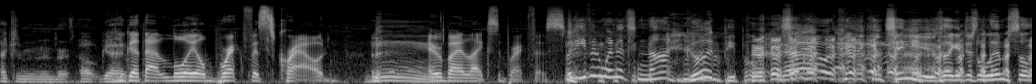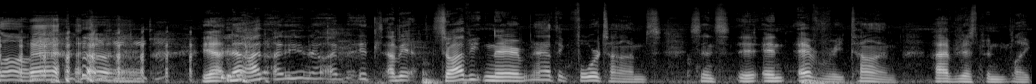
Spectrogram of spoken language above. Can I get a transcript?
I can remember. Oh, go You got that loyal breakfast crowd. Mm. Everybody likes the breakfast. But even when it's not good, people somehow it kind of continues, like it just limps along. Yeah, no, I, I you know, I, it, I mean, so I've eaten there, I think four times since, and every time I've just been like,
